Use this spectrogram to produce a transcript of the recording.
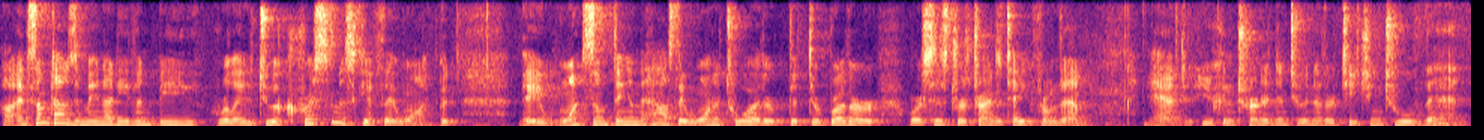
Uh, and sometimes it may not even be related to a Christmas gift they want, but they want something in the house. They want a toy that their brother or sister is trying to take from them. And you can turn it into another teaching tool then.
